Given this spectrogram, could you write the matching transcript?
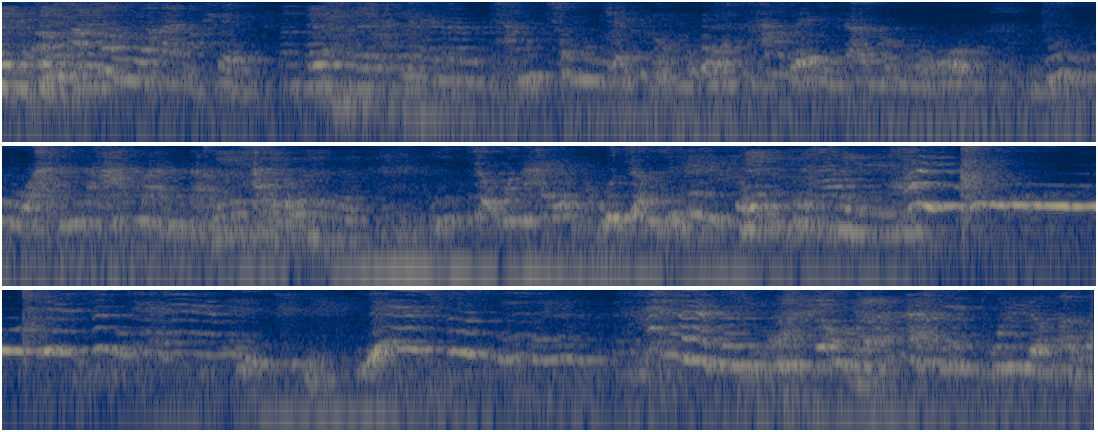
예수님한테 하나는 방청객도 보고 사회자도 보고 누구 왔나 안 왔나 바로 이쪽은 아예 고정이 돼 있어 아이고 예수님 예수님 하나는 고정 하나는 돌려가고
